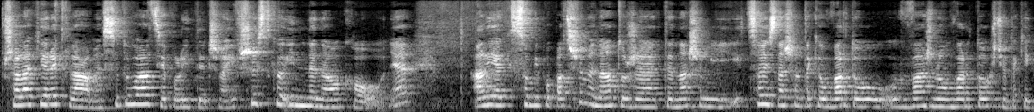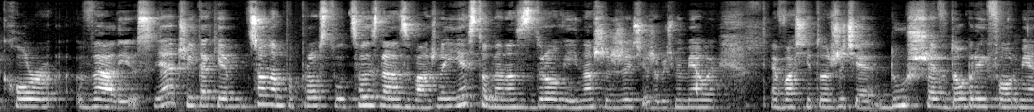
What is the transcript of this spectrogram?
wszelakie reklamy, sytuacja polityczna i wszystko inne naokoło, nie? Ale jak sobie popatrzymy na to, że te naszymi, co jest naszą taką wartą, ważną wartością, takie core values, nie? czyli takie, co nam po prostu, co jest dla nas ważne, jest to dla nas zdrowie i nasze życie, żebyśmy miały właśnie to życie dłuższe, w dobrej formie,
